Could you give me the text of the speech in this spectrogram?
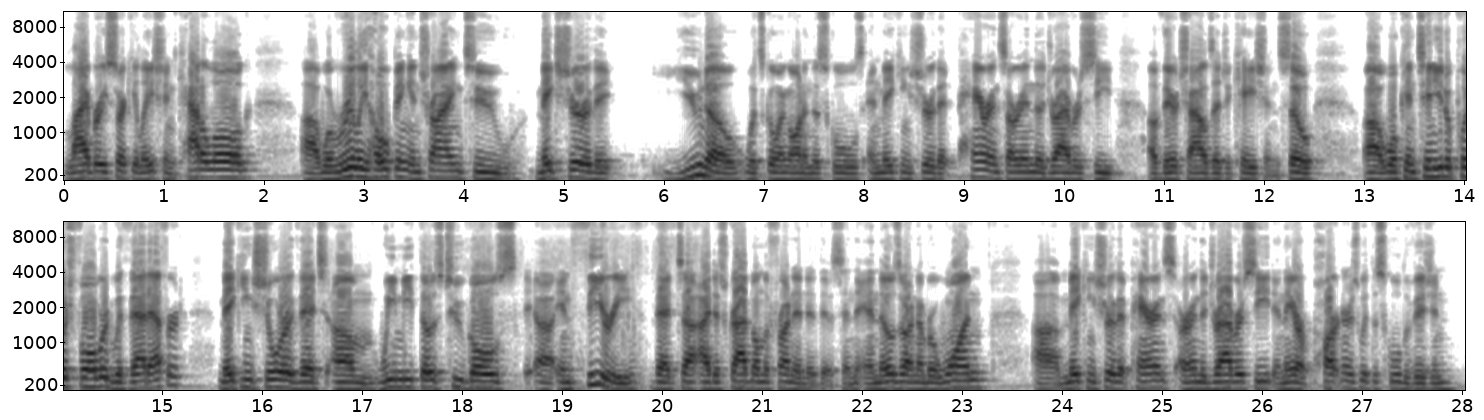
library circulation catalog. Uh, we're really hoping and trying to make sure that you know what's going on in the schools and making sure that parents are in the driver's seat of their child's education. So uh, we'll continue to push forward with that effort, making sure that um, we meet those two goals uh, in theory that uh, I described on the front end of this. And, and those are number one, uh, making sure that parents are in the driver's seat and they are partners with the school division.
